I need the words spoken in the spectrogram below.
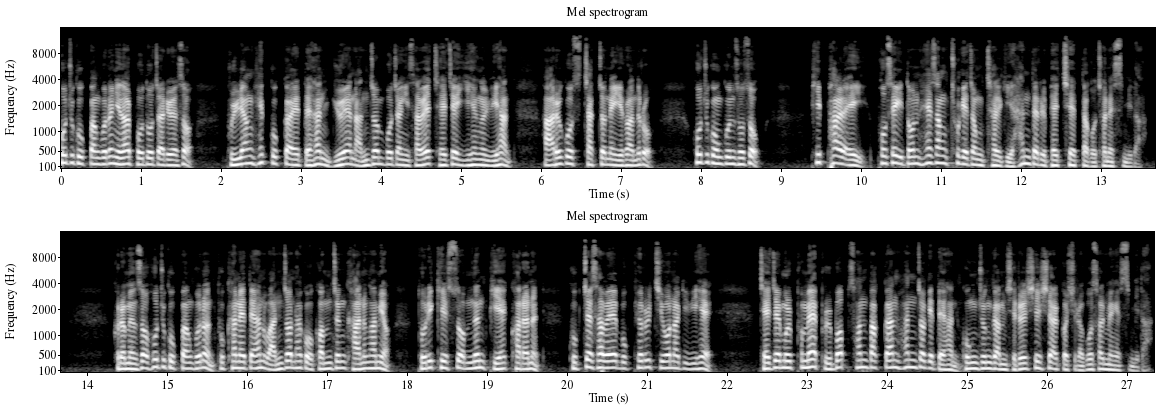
호주 국방부는 이날 보도자료에서 불량 핵국가에 대한 유엔 안전보장이사회 제재 이행을 위한 아르고스 작전의 일환으로 호주 공군 소속 P-8A 포세이돈 해상 초계 정찰기 한 대를 배치했다고 전했습니다. 그러면서 호주 국방부는 북한에 대한 완전하고 검증 가능하며 돌이킬 수 없는 비핵화라는 국제사회의 목표를 지원하기 위해 제재 물품의 불법 선박 간 환적에 대한 공중 감시를 실시할 것이라고 설명했습니다.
